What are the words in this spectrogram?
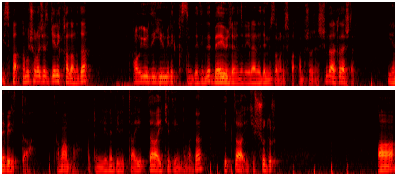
ispatlamış olacağız. Geri kalanı da o %20'lik kısım dediğimde B üzerinden ilerlediğimiz zaman ispatlamış olacağız. Şimdi arkadaşlar yeni bir iddia. Tamam mı? Bakın yeni bir iddia. İddia 2 diyeyim buna da. İddia 2 şudur. A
